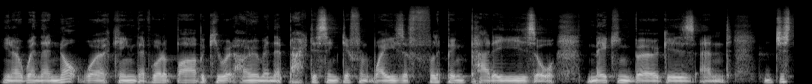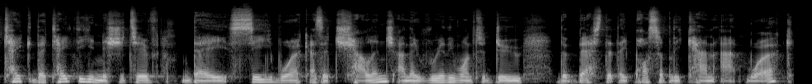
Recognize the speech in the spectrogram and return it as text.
you know, when they're not working, they've got a barbecue at home and they're practicing different ways of flipping patties or making burgers and just take they take the initiative. They see work as a challenge and they really want to do the best that they possibly can at work.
